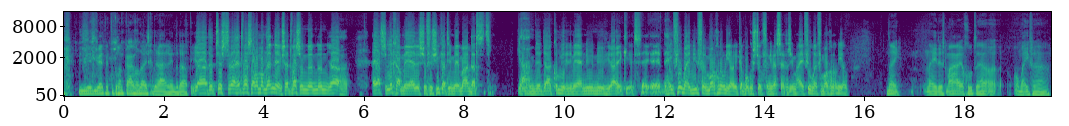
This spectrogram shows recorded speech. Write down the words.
die, die werd met de brancard van het ijs gedragen, inderdaad. Ja, het, is, het was allemaal net niks. Het was een, een, een ja, hij had zijn lichaam mee, dus zijn fysiek had hij mee, maar dat, ja, daar kom je er niet mee. En nu, nu ja, ik, het, hij viel mij nu vanmorgen ook niet op. Ik heb ook een stuk van die wedstrijd gezien, maar hij viel mij vanmorgen ook niet op. Nee, nee dus, maar goed, hè, om even,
